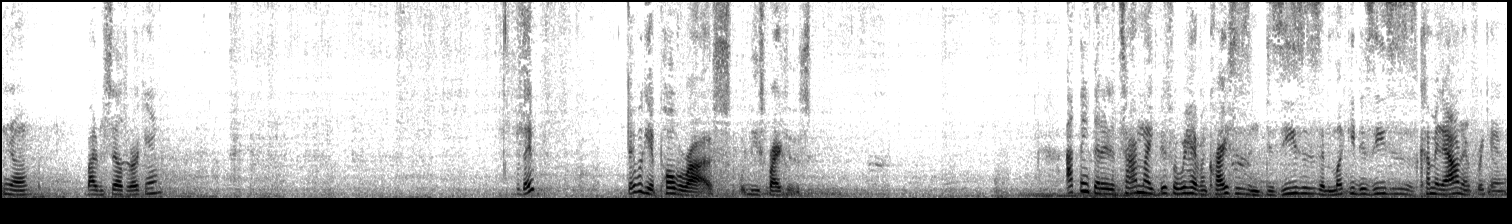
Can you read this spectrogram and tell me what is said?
you know, by themselves working. But they they would get pulverized with these prices. I think that at a time like this where we're having crises and diseases and monkey diseases is coming out and freaking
